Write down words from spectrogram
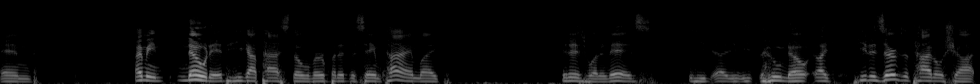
And I mean, noted he got passed over, but at the same time, like it is what it is. He, uh, he who know like he deserves a title shot,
